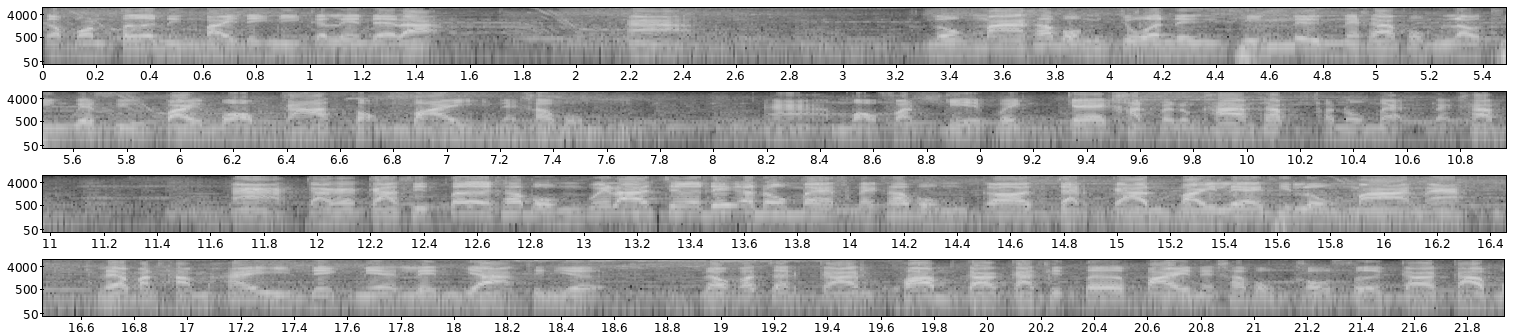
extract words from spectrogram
กับมอนเตอร์หนึ่งใบเด็กนี้ก็เล่นได้ละ อ่าลงมาครับผมจัวหนึ่งทิ้งหนึ่งนะครับผมเราทิ้งเวทฟิลไปบอบการ์ดสองใบนะครับผมอ่าหมอบฝัดเกตไว้แก้ขัดไปตรงข้ามครับอโนแมทนะครับอ่ากากากาซิสเตอร์ครับผมเวลาเจอเด็กอโนแมทนะครับผมก็จัดการใบแรกที่ลงมานะ แล้วมันทำให้เด็กเนี้ยเล่นยากขึ้นเยอะ เราก็จัดการคว่ำกากาซิเตอร์ไปนะครับผมเขาเสิร์ชกากาโบ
